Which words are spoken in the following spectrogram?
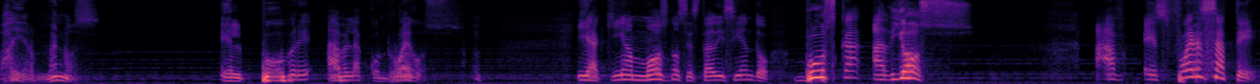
Ay, hermanos, el pobre habla con ruegos. Y aquí Amós nos está diciendo, busca a Dios, esfuérzate,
